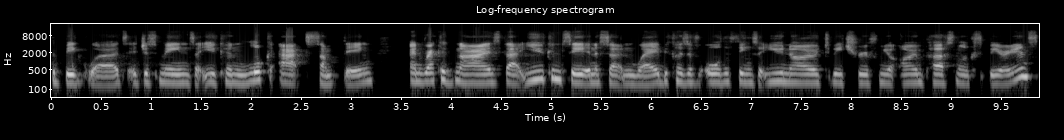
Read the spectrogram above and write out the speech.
the big words, it just means that you can look at something and recognize that you can see it in a certain way because of all the things that you know to be true from your own personal experience,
